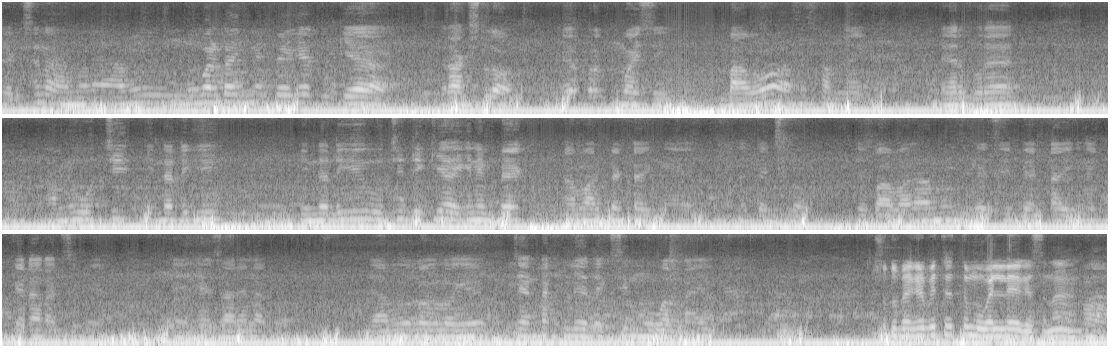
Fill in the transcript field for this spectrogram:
দেখছে না মানে আমি মোবাইলটা এখানে ব্যাগে ঢুকিয়ে রাখছিল এরপরে ঘুমাইছি। বাবাও আছে সামনে এরপরে আমি উঠছি তিনটা দিকে দিকে উঠছি দেখি এখানে ব্যাগ আমার ব্যাগটা এখানে মানে দেখছিল যে বাবারা আমি জিজ্ঞেছি ব্যাগটা এখানে কেটা রাখছি হে জানে না কো যে আমি লগে লগে চেনটা খুলিয়ে দেখছি মোবাইল নাই। শুধু ব্যাগের ভিতরে তো মোবাইল লেগে গেছে না? হ্যাঁ।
